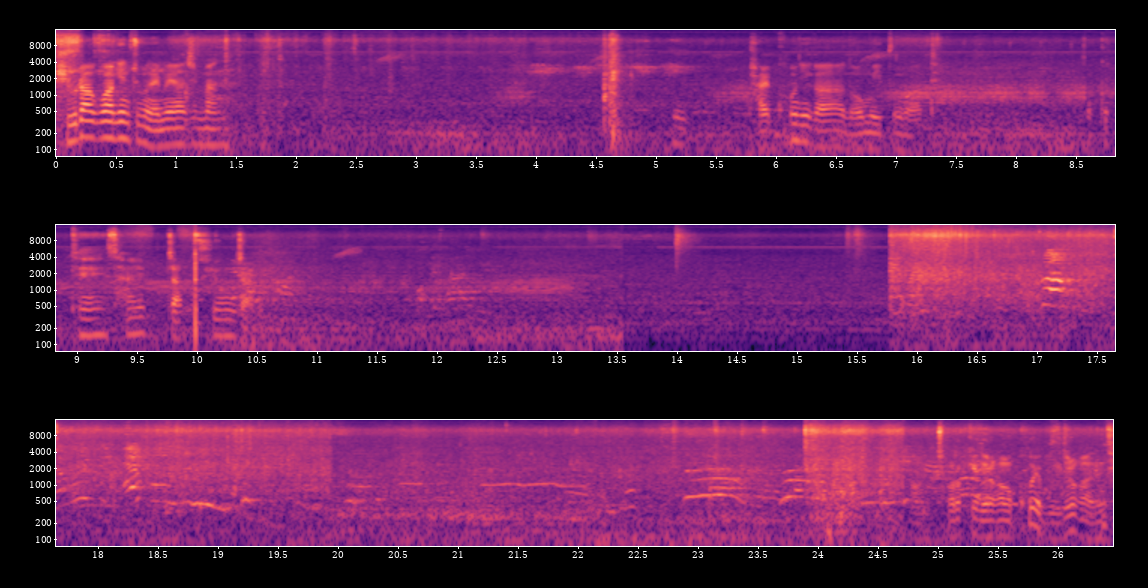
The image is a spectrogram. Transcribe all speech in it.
뷰라고 하긴 좀 애매하지만. 이 발코니가 너무 이쁜 것 같아. 그 끝에 살짝 수영장 어, 저렇게 들어가면 코에 물 들어가는데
